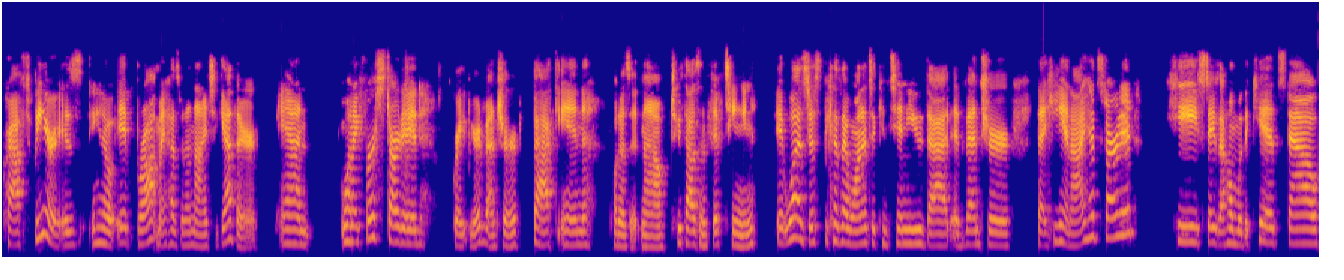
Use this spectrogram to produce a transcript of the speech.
craft beer is, you know, it brought my husband and I together. And when I first started Great Beer Adventure back in, what is it now, 2015, it was just because I wanted to continue that adventure that he and I had started. He stays at home with the kids now,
